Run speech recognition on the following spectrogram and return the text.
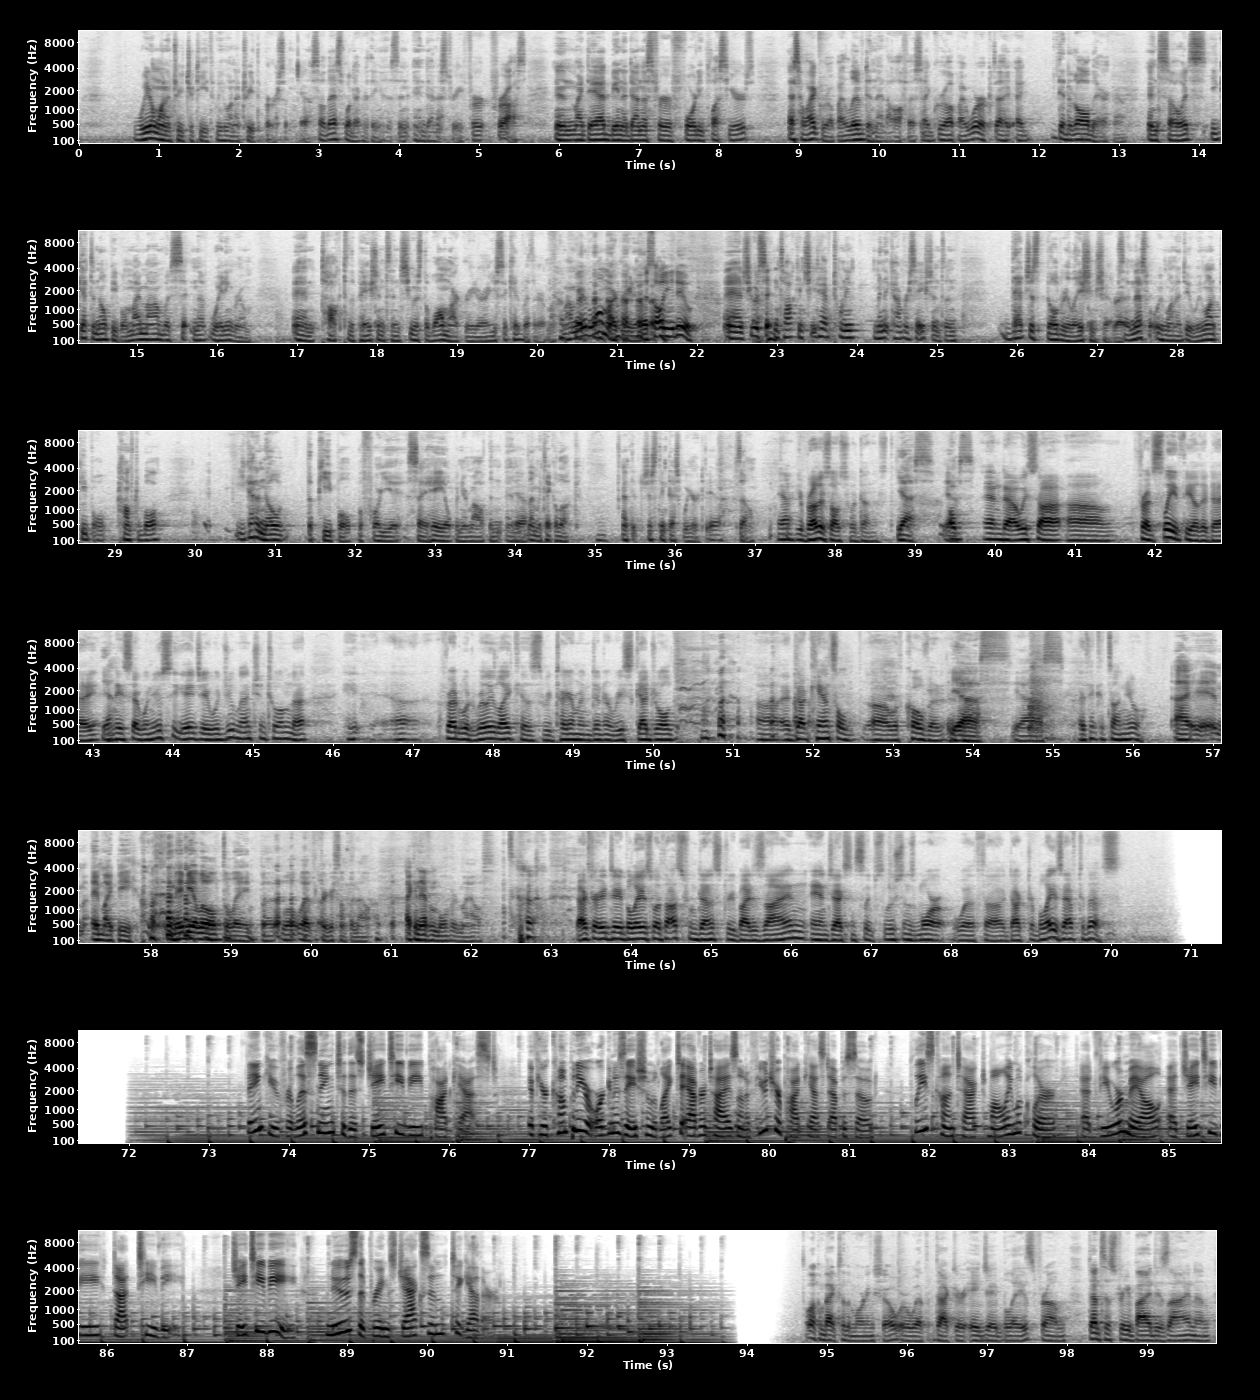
We don't want to treat your teeth. We want to treat the person. Yeah. So that's what everything is in, in dentistry for, for us. And my dad, being a dentist for 40 plus years, that's how I grew up. I lived in that office. I grew up. I worked. I, I did it all there. And so it's you get to know people. My mom would sit in the waiting room and talk to the patients, and she was the Walmart greeter. I used to kid with her. I'm like, Mom, you're the Walmart greeter. That's all you do. And she would sit and talk, and she'd have 20 minute conversations, and that just build relationships. Right. And that's what we want to do. We want people comfortable. You got to know the people before you say, "Hey, open your mouth and, and Yeah. let me take a look." I th- just think that's weird. Yeah. So Yeah, your brother's also a dentist. yes, Oh, yes. and uh, we saw um, Fred Sleeth the other day, Yeah. and he said, when you see AJ, would you mention to him that he, uh, Fred would really like his retirement dinner rescheduled? uh, it got canceled uh, with COVID. Yes, yes. I think it's on you. Uh, it, it might be, maybe a little delayed, but we'll, we'll have to figure something out. I can have him over to my house. Dr. AJ Belay with us from Dentistry by Design and Jackson Sleep Solutions. More with uh, Dr. Belay after this. Thank you for listening to this JTV podcast. If your company or organization would like to advertise on a future podcast episode, please contact Molly McClure at viewermail at jtv.tv. JTV, news that brings Jackson together. Welcome back to the morning show. We're with Dr. AJ Blaze from Dentistry by Design. And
